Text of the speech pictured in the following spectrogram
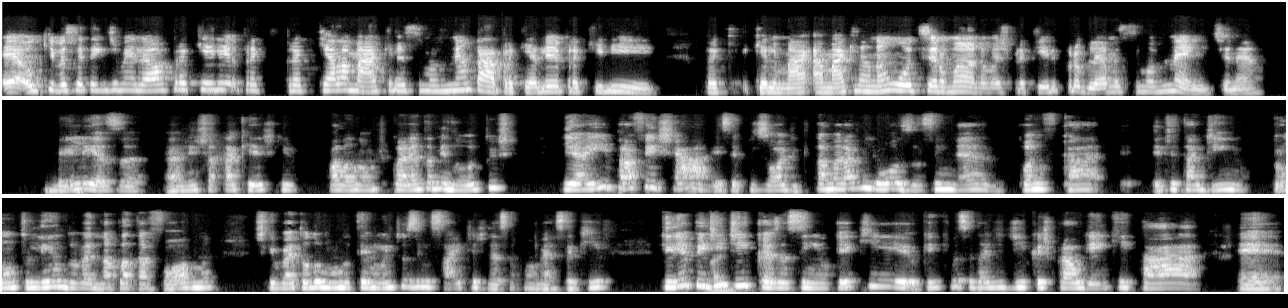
é, o que você tem de melhor para aquela máquina se movimentar, para aquele, para aquele, aquele, a máquina não o outro ser humano, mas para aquele problema se movimente, né? Beleza, a gente já está aqui acho que falando uns 40 minutos. E aí, para fechar esse episódio, que tá maravilhoso, assim, né? Quando ficar editadinho, pronto, lindo na plataforma, acho que vai todo mundo ter muitos insights dessa conversa aqui. Queria pedir vai. dicas, assim, o que que, o que que você dá de dicas para alguém que está é,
